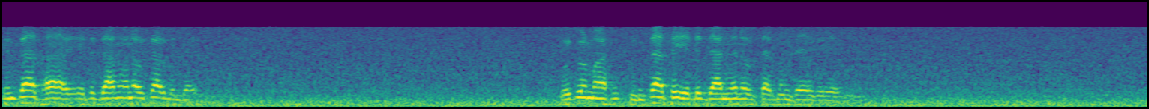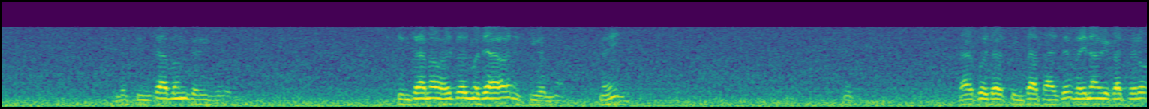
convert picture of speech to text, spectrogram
ચિંતા થાય એટલે જાણવાનો અવતાર બંધાય. કોઈ પણ માણસ ચિંતા થઈ એટલે જાનવાનો અવતાર બંધાય કરે. એટલે ચિંતા બંધ કરી દે ચિંતા ના હોય તો મજા આવે ને જીવનમાં, નહીં? તારે કોઈ ચિંતા થાય છે? મહિના એકાદ ફેરો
